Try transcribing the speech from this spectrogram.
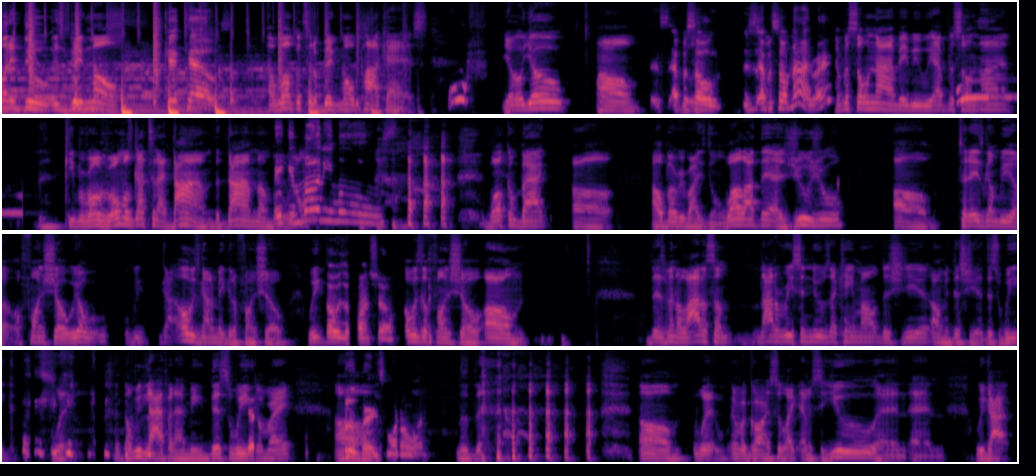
what it do? It's Big Mo, Kid Kels. and welcome to the Big Mo Podcast. Oof. Yo, yo, um, This episode. This is episode nine, right? episode nine, baby. We episode nine. Keep it rolling. We almost got to that dime, the dime number. Making money moves. welcome back. Uh, I hope everybody's doing well out there as usual. Um, today's gonna be a, a fun show. We al- we got always got to make it a fun show. We It's always a fun show. always a fun show. Um, there's been a lot of some, lot of recent news that came out this year. I mean, this year, this week. With, don't be laughing at me. This week, all right. Um, Bluebirds one on one. the, the um with in regards to like MCU and and we got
